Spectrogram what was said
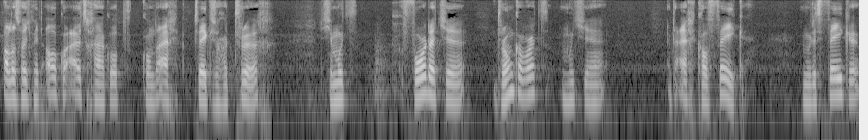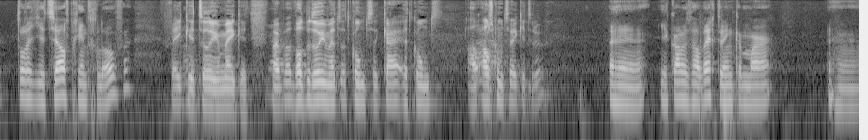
alles wat je met alcohol uitschakelt, komt eigenlijk twee keer zo hard terug. Dus je moet, voordat je dronken wordt, moet je het eigenlijk al faken. Je moet het faken totdat je het zelf begint te geloven. Fake it till you make it. Maar wat, wat bedoel je met het komt, eh, het komt, al- alles komt twee keer terug? Eh, je kan het wel wegdrinken, maar eh,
